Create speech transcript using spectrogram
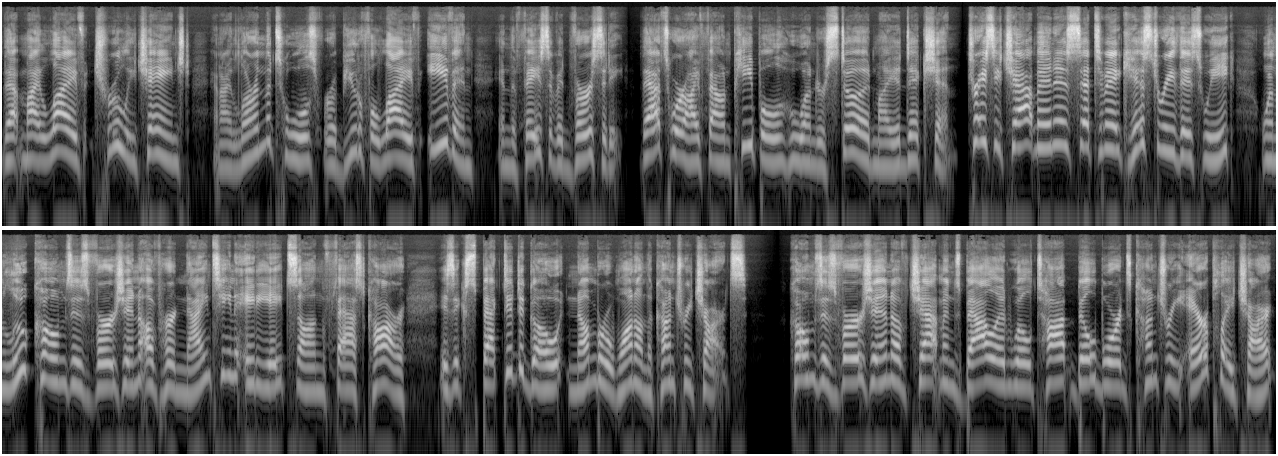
that my life truly changed and I learned the tools for a beautiful life, even in the face of adversity. That's where I found people who understood my addiction. Tracy Chapman is set to make history this week when Luke Combs' version of her 1988 song Fast Car is expected to go number one on the country charts. Combs' version of Chapman's ballad will top Billboard's country airplay chart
